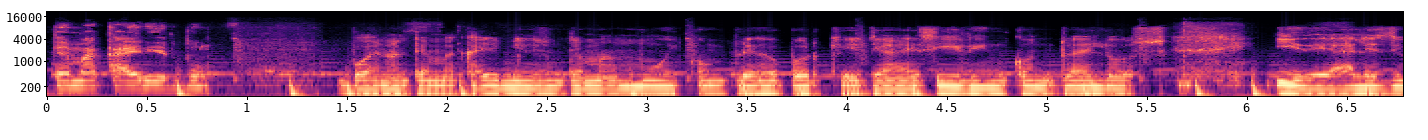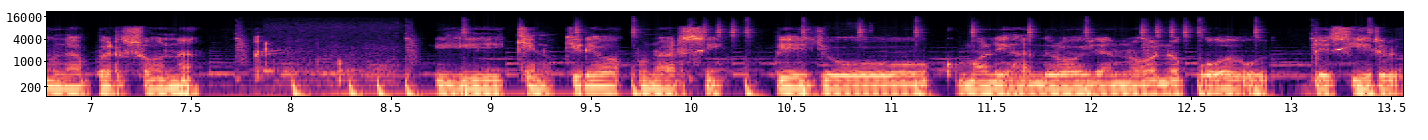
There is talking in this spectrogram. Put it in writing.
tema Kyrie Irving. Bueno, el tema de Kyrie es un tema muy complejo porque ya es ir en contra de los ideales de una persona y que no quiere vacunarse. Yo como Alejandro no, no puedo decir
